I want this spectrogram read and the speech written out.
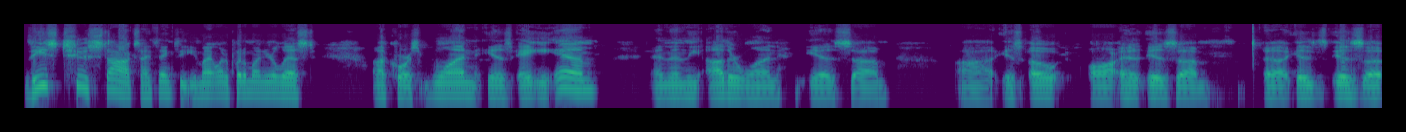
these two stocks, I think that you might want to put them on your list. Of course, one is AEM, and then the other one is um, uh, is O R uh, is um, uh, is is uh,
